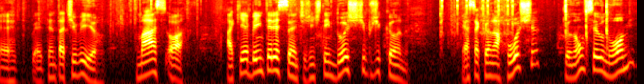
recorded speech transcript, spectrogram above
É, é tentativa e erro. Mas, ó, aqui é bem interessante. A gente tem dois tipos de cana. Essa cana roxa que eu não sei o nome,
